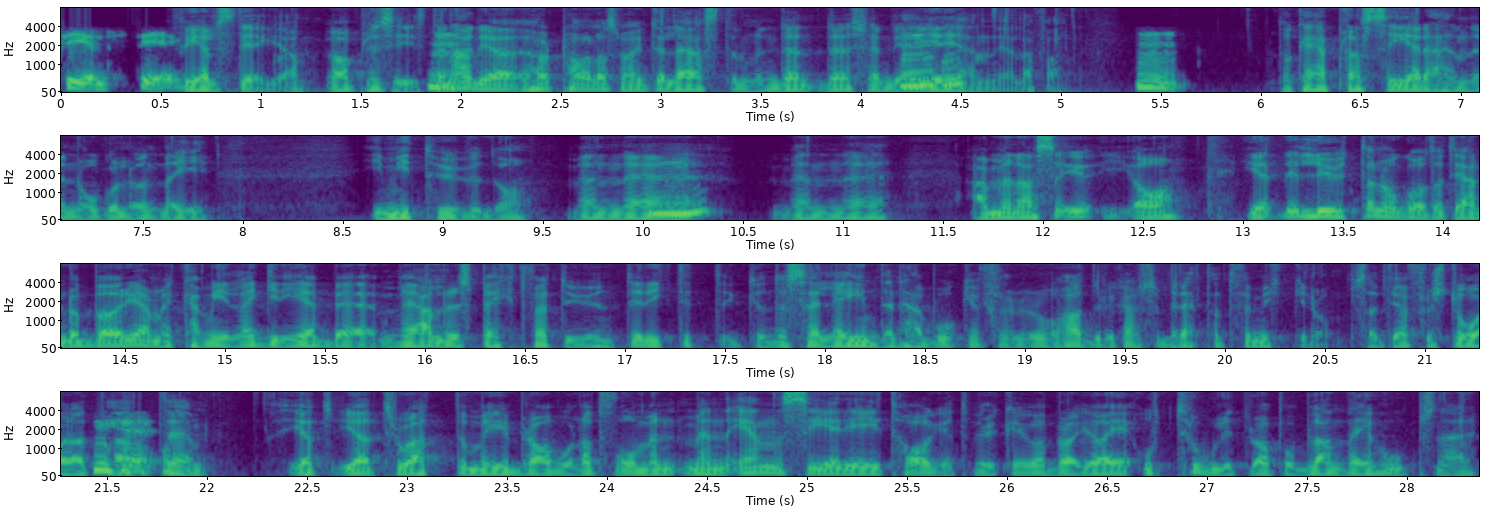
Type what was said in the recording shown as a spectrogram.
Felsteg. Felsteg, ja. Ja, precis. Den mm. hade jag hört talas om, jag har inte läst den, men den, den kände jag mm. igen i alla fall. Mm. Då kan jag placera henne någorlunda i, i mitt huvud då. Men eh, mm. Men, eh, ja, men alltså, ja, det lutar nog åt att jag ändå börjar med Camilla Grebe, med all respekt för att du inte riktigt kunde sälja in den här boken, för då hade du kanske berättat för mycket då. Så att jag förstår att, att eh, jag, jag, tror att de är ju bra båda två, men, men en serie i taget brukar ju vara bra. Jag är otroligt bra på att blanda ihop sådana här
